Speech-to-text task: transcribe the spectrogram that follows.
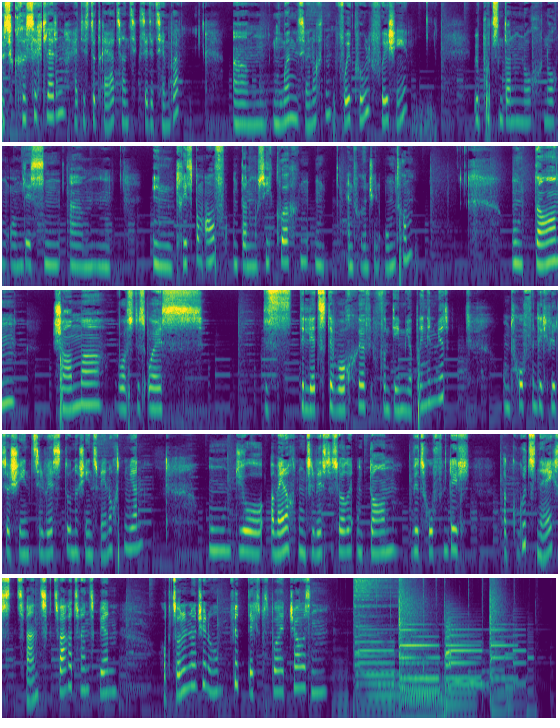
Also grüß euch Leute, heute ist der 23. Dezember. Ähm, morgen ist Weihnachten, voll cool, voll schön. Wir putzen dann noch nach dem Abendessen ähm, im Christbaum auf und dann Musik kochen und einfach einen schönen Abend haben. Und dann schauen wir, was das alles das die letzte Woche von dem Jahr bringen wird. Und hoffentlich wird es ein schönes Silvester und ein schönes Weihnachten werden. Und ja, Weihnachten und Silvester, sorry. Und dann wird es hoffentlich ein gutes neues 2022 werden. Habt alle noch einen schönen Abend. Für bis bald. Tschaußen.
